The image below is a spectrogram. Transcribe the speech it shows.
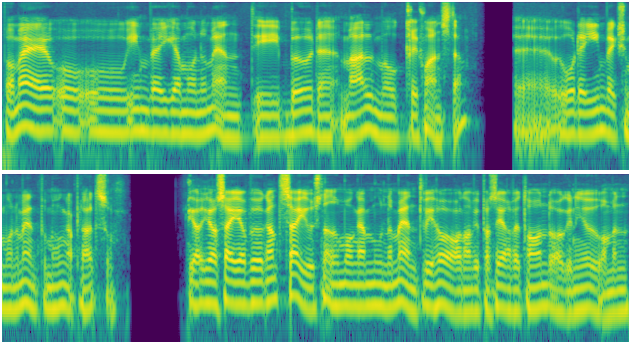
vara med och, och inviga monument i både Malmö och Kristianstad. Eh, och det invigs monument på många platser. Jag, jag, säger, jag vågar inte säga just nu hur många monument vi har när vi passerar veterandagen i år, men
